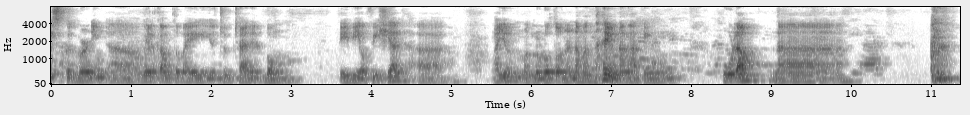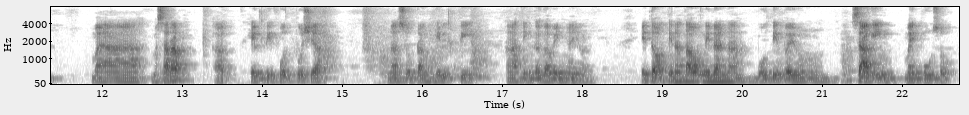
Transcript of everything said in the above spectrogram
guys, good morning. Uh, welcome to my YouTube channel, Bong TV Official. Uh, ngayon, magluluto na naman tayo ng ating ulam na ma masarap at healthy food po siya na sobrang healthy ang ating gagawin ngayon. Ito ang tinatawag nila na buti pa yung saging may puso.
